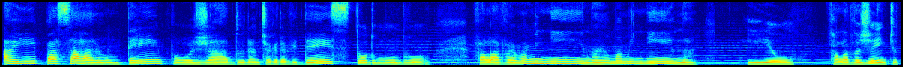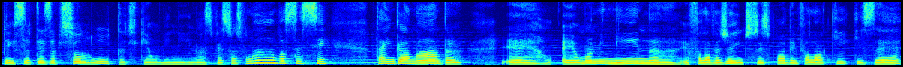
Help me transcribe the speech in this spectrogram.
Aí passaram um tempo, já durante a gravidez, todo mundo falava é uma menina, é uma menina. E eu falava, gente, eu tenho certeza absoluta de que é um menino. As pessoas falam, ah, você sim, tá enganada é, é uma menina. Eu falava, gente, vocês podem falar o que quiser,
